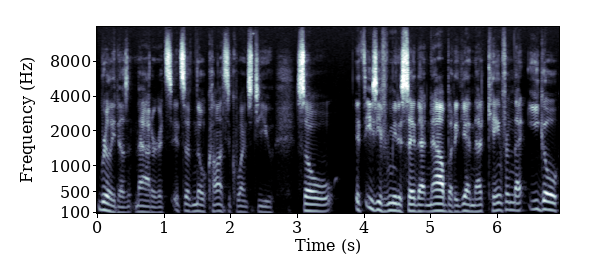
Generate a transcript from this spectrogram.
really doesn't matter. It's it's of no consequence to you. So it's easy for me to say that now, but again, that came from that ego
